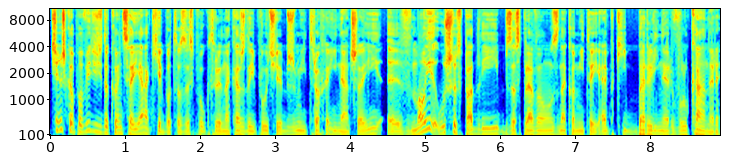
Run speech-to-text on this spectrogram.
Ciężko powiedzieć do końca jakie, bo to zespół, który na każdej płycie brzmi trochę inaczej. W moje uszy wpadli za sprawą znakomitej epki Berliner Vulkaner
